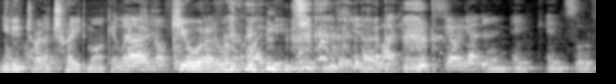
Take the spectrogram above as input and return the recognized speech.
You didn't try to trademark it no, like not from, not from an IP point of view, but you know, like going out there and, and, and sort of,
